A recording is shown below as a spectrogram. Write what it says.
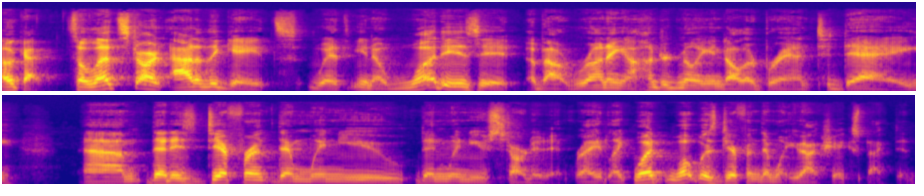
Okay, so let's start out of the gates with you know what is it about running a hundred million dollar brand today um, that is different than when you than when you started it, right? Like what what was different than what you actually expected?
